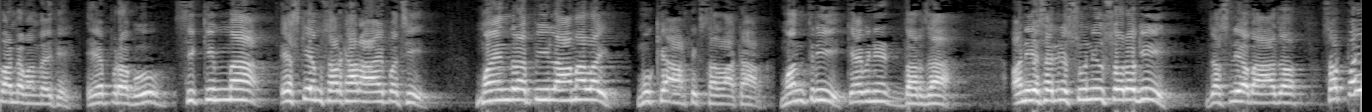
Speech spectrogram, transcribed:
भनेर भन्दै थिए। हे प्रभु सिक्किममा एसकेएम सरकार आएपछि महेन्द्र पी लामालाई मुख्य आर्थिक सल्लाहकार मन्त्री क्याबिनेट दर्जा अनि यसरी नै सुनिल सोरोगी जसले अब आज सबै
